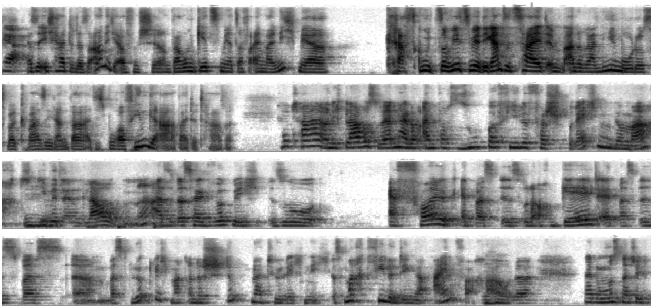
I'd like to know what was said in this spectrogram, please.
Ja. Also ich hatte das auch nicht auf dem Schirm. Warum geht es mir jetzt auf einmal nicht mehr krass gut, so wie es mir die ganze Zeit im Adrenalin-Modus war quasi dann war, als ich worauf hingearbeitet habe. Total. Und ich glaube, es werden halt auch einfach super viele Versprechen gemacht, mhm. die wir dann glauben. Ne? Also, dass halt wirklich so Erfolg etwas ist oder auch Geld etwas ist, was, ähm, was glücklich macht. Und das stimmt natürlich nicht. Es macht viele Dinge einfacher mhm. oder na, du musst natürlich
